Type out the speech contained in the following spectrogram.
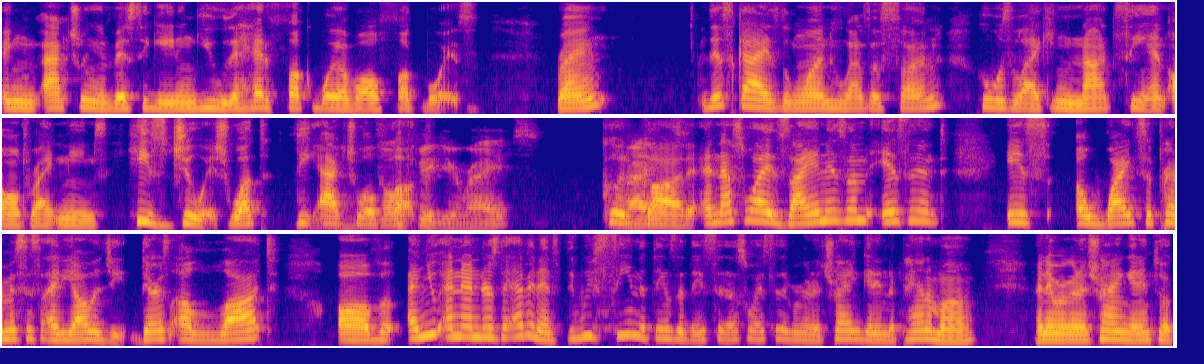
in, actually investigating you, the head fuckboy of all fuckboys, right? This guy is the one who has a son who was liking Nazi and alt right memes. He's Jewish. What the actual Go fuck? figure, right? Good right? God. And that's why Zionism isn't is a white supremacist ideology. There's a lot of and you and then there's the evidence. We've seen the things that they said. That's why I said they were going to try and get into Panama, and they were going to try and get into. A,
